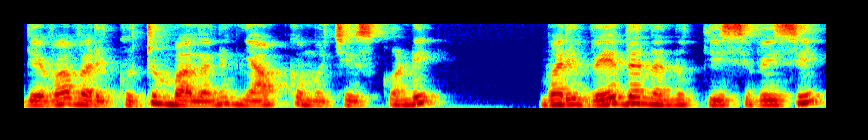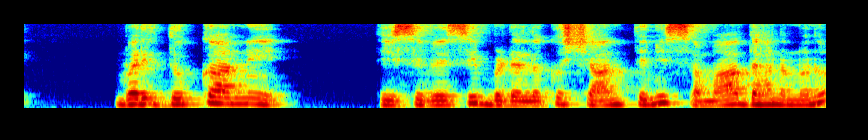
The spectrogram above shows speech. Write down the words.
దేవా వారి కుటుంబాలను జ్ఞాపకము చేసుకోండి. వారి వేదనను తీసివేసి వారి దుఃఖాన్ని తీసివేసి బిడ్డలకు శాంతిని సమాధానమును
